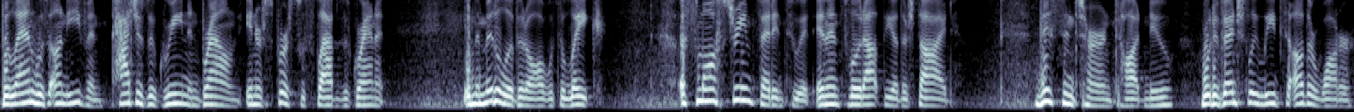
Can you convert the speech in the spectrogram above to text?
The land was uneven, patches of green and brown interspersed with slabs of granite. In the middle of it all was a lake. A small stream fed into it and then flowed out the other side. This, in turn, Todd knew, would eventually lead to other water,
